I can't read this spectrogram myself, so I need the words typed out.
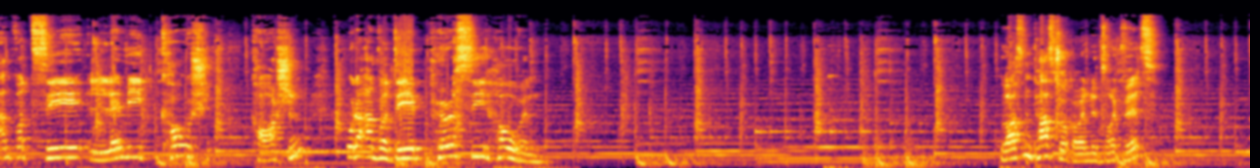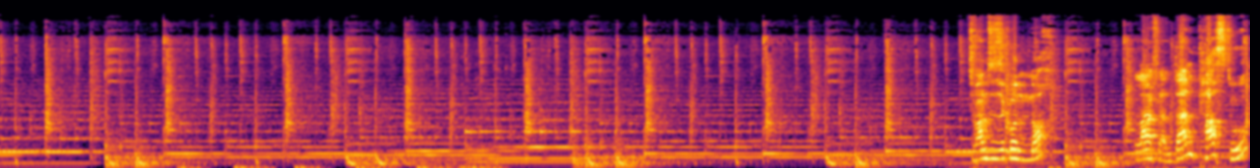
Antwort C. Lemmy Caution. Oder Antwort D. Percy Hoven. Du hast einen Passjoker, wenn du zurück willst. Zwanzig Sekunden noch. Live dann. Dann passt du.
